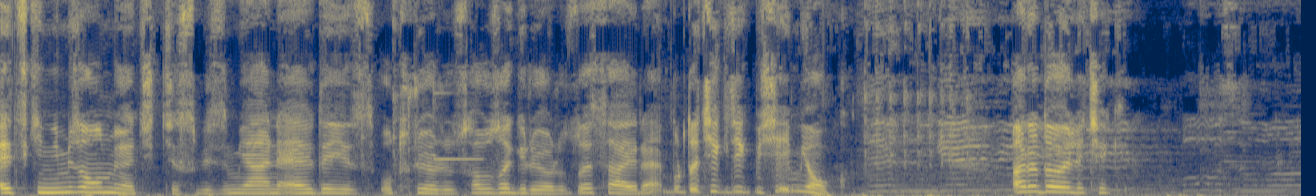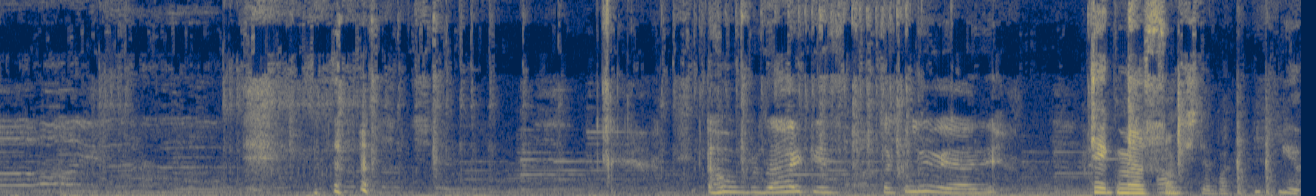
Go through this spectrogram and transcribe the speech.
etkinliğimiz olmuyor açıkçası bizim. Yani evdeyiz, oturuyoruz, havuza giriyoruz vesaire. Burada çekecek bir şeyim yok. Arada öyle çek. Ama burada herkes takılıyor yani. Çekmiyorsun. İşte bak bitmiyor.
